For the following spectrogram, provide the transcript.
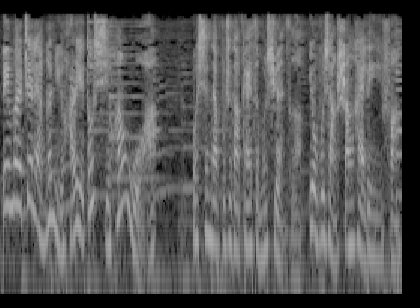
另外，这两个女孩也都喜欢我，我现在不知道该怎么选择，又不想伤害另一方。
